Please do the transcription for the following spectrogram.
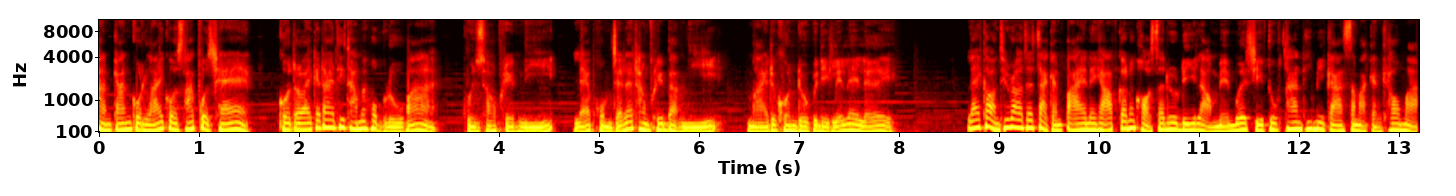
ผ่านการกดไลค์กดซับกดแชร์กดอะไรก็ได้ที่ทำให้ผมรู้ว่า คุณชอบคลิปนี้ และผมจะได้ทำคลิปแบบนี้มาให้ทุกคนดูเป็นอีกเรื่อยๆเลย และก่อนที่เราจะจากกันไปนะครับ ก็ต้องขอสดุดีเหล่าเมมเบอร์ชีพทุกท่านที่มีการสมัครกันเข้ามา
